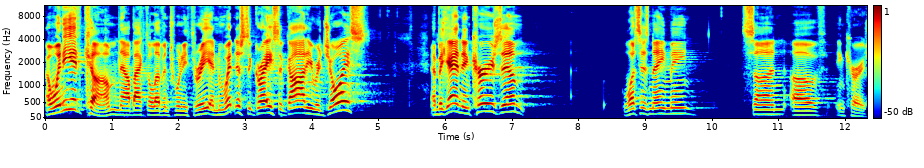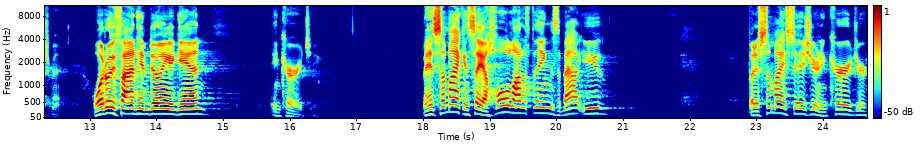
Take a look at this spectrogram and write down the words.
And when he had come, now back to 1123, and witnessed the grace of God, he rejoiced and began to encourage them. What's his name mean? Son of encouragement. What do we find him doing again? Encouraging. Man, somebody can say a whole lot of things about you, but if somebody says you're an encourager,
